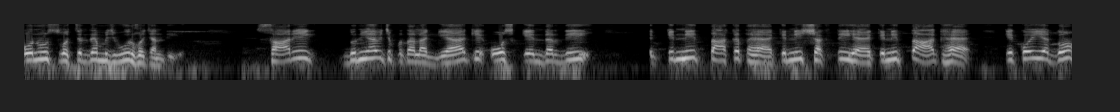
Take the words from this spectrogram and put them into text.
ਉਹਨੂੰ ਸੋਚਣ ਤੇ ਮਜਬੂਰ ਹੋ ਜਾਂਦੀ ਹੈ। ਸਾਰੀ ਦੁਨੀਆ ਵਿੱਚ ਪਤਾ ਲੱਗ ਗਿਆ ਕਿ ਉਸ ਕੇਂਦਰ ਦੀ ਕਿੰਨੀ ਤਾਕਤ ਹੈ, ਕਿੰਨੀ ਸ਼ਕਤੀ ਹੈ, ਕਿੰਨੀ ਧਾਕ ਹੈ ਕਿ ਕੋਈ ਅੱਗੋਂ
